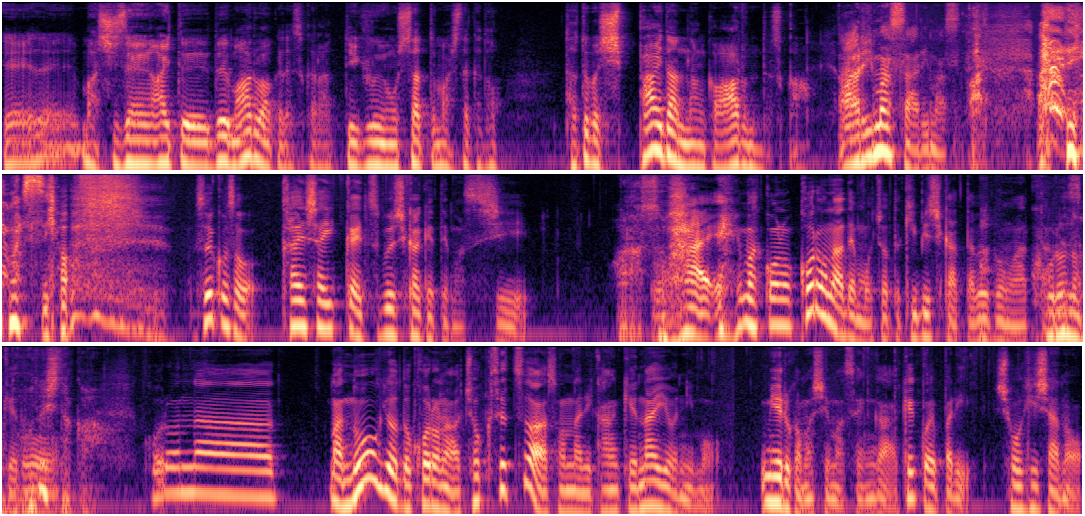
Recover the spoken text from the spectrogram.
えーまあ、自然相手でもあるわけですからっていうふうにおっしゃってましたけど例えば失敗談なんかはあるんですか？ありますあります。ありますよ。それこそ会社一回潰しかけてますし。はい、まあ、このコロナでもちょっと厳しかった部分はあったんですけど。どうでしたか？コロナ、まあ、農業とコロナは直接はそんなに関係ないようにも見えるかもしれませんが結構やっぱり消費者の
